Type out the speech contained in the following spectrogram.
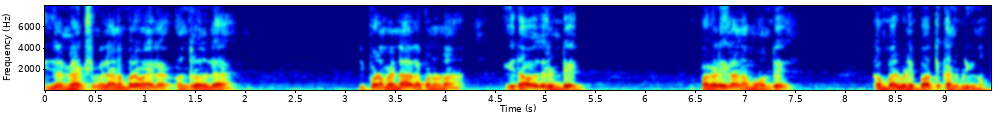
இதில் மேக்ஸிமம் எல்லா நம்பரும் வகையில் வந்துடும் இதில். இப்போ நம்ம என்ன அதில் பண்ணோம்னா ஏதாவது ரெண்டு பகடைகளை நம்ம வந்து கம்பேர் பண்ணி பார்த்து கண்டுபிடிக்கணும்.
